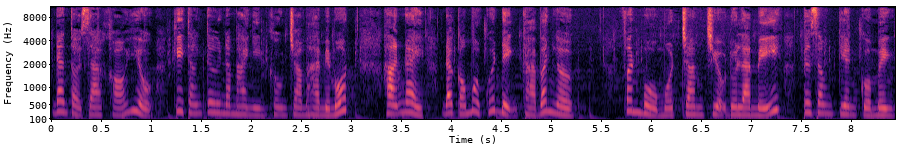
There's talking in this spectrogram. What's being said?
đang tỏ ra khó hiểu khi tháng 4 năm 2021, hãng này đã có một quyết định khá bất ngờ phân bổ 100 triệu đô la Mỹ từ dòng tiền của mình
